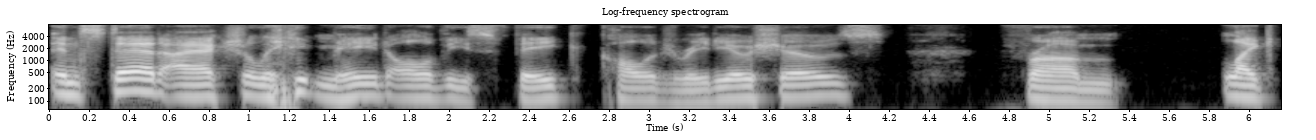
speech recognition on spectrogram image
Instead, I actually made all of these fake college radio shows from like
